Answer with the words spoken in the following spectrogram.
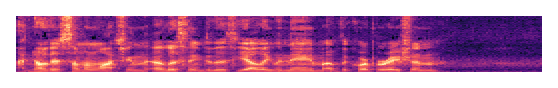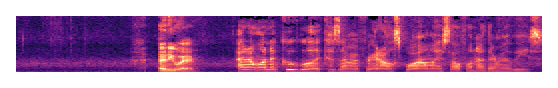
I know there's someone watching uh, listening to this yelling the name of the corporation anyway I don't want to Google it because I'm afraid I'll spoil myself on other movies.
